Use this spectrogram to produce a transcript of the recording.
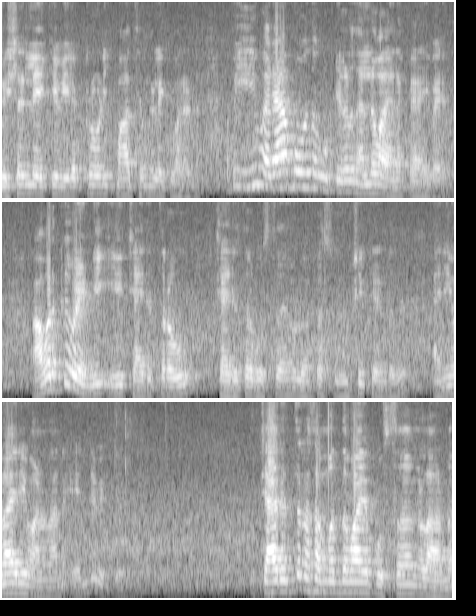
വിഷനിലേക്കും ഇലക്ട്രോണിക് മാധ്യമങ്ങളിലേക്ക് വരണ്ട് അപ്പോൾ ഈ വരാൻ പോകുന്ന കുട്ടികൾ നല്ല വായനക്കാരായി വരും. അവർക്ക് വേണ്ടി ഈ ചരിത്രവും ചരിത്ര പുസ്തകങ്ങളും ഒക്കെ സൂക്ഷിക്കേണ്ടത് അനിവാര്യമാണെന്നാണ് എന്റെ വ്യക്തിത്വം ചരിത്ര സംബന്ധമായ പുസ്തകങ്ങളാണ്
